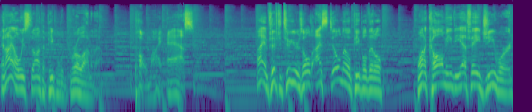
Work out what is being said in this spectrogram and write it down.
And I always thought that people would grow out of them. Oh, my ass. I am 52 years old. I still know people that'll want to call me the FAG word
